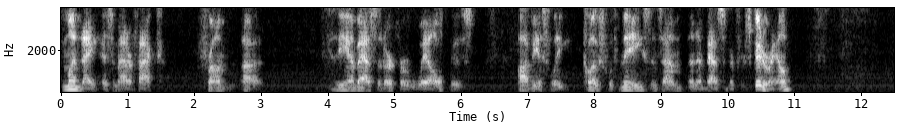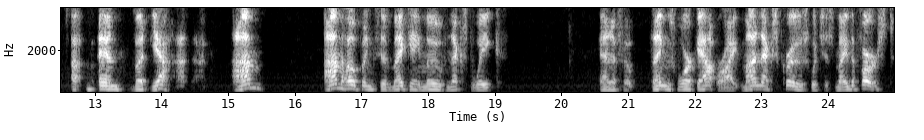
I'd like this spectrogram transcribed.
Monday, as a matter of fact, from uh, the ambassador for WHILL, who's obviously close with me since I'm an ambassador for Scootaround. Uh, and but yeah, I, I'm I'm hoping to make a move next week, and if it, things work out right, my next cruise, which is May the first,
